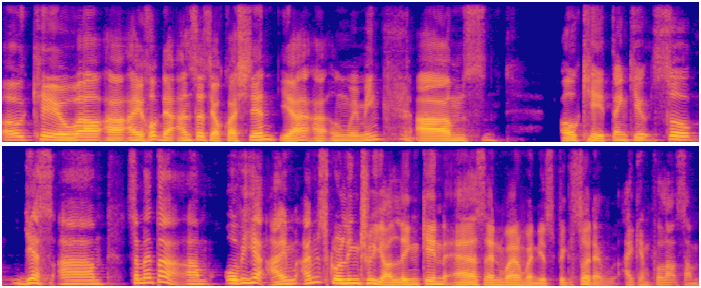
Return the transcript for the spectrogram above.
Okay, well, uh, I hope that answers your question. Yeah, uh, Ng Wei Ming. Um, okay, thank you. So yes, um, Samantha, um, over here, I'm I'm scrolling through your LinkedIn as and when when you speak, so that I can pull out some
